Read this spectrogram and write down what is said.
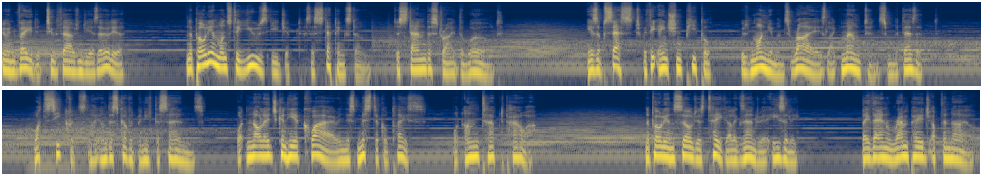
who invaded 2,000 years earlier, Napoleon wants to use Egypt as a stepping stone to stand astride the world. He is obsessed with the ancient people whose monuments rise like mountains from the desert. What secrets lie undiscovered beneath the sands? What knowledge can he acquire in this mystical place? What untapped power? Napoleon's soldiers take Alexandria easily. They then rampage up the Nile.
